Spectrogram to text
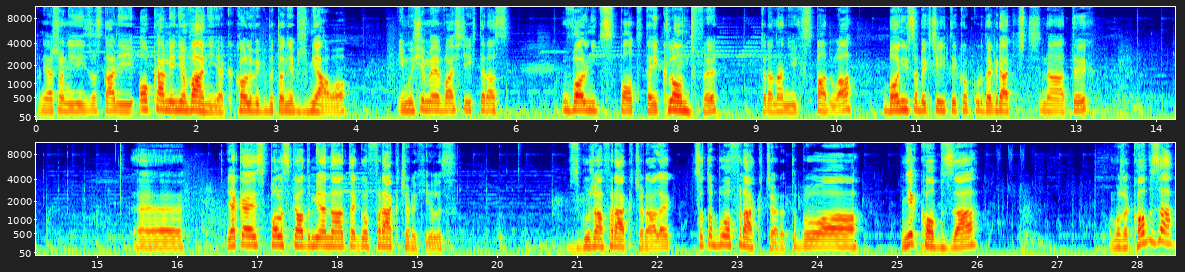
Ponieważ oni zostali okamieniowani, jakkolwiek by to nie brzmiało. I musimy właśnie ich teraz uwolnić spod tej klątwy, która na nich spadła, bo oni sobie chcieli tylko kurde grać na tych. Eee, jaka jest polska odmiana tego Fracture Hills? Wzgórza Fracture, ale co to było Fracture? To było nie Kobza. A może Kobza?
